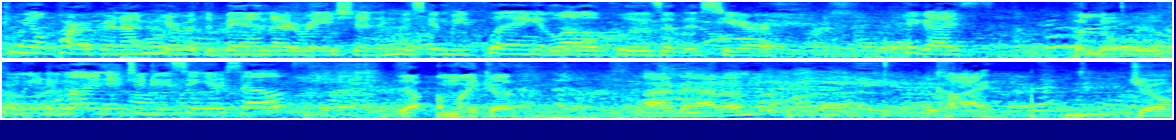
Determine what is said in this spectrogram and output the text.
Camille Parker, and I'm here with the band Iration, who's going to be playing at Lollapalooza this year. Hey guys, Hello. would you mind introducing yourselves? Yeah, I'm Micah. I'm Adam. Kai. Joe.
